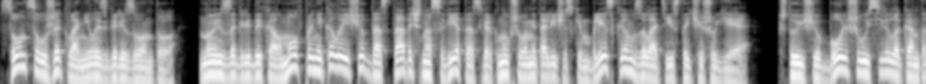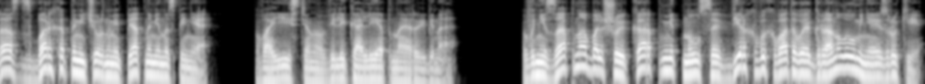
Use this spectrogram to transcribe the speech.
Солнце уже клонилось к горизонту, но из-за гряды холмов проникало еще достаточно света, сверкнувшего металлическим блеском в золотистой чешуе, что еще больше усилило контраст с бархатными черными пятнами на спине. Воистину, великолепная рыбина. Внезапно большой карп метнулся вверх, выхватывая гранулы у меня из руки.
